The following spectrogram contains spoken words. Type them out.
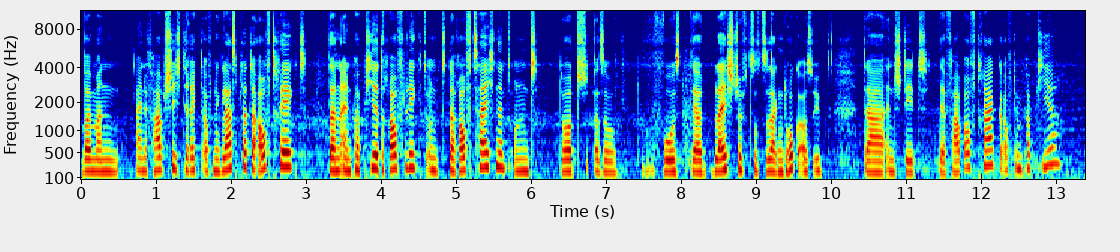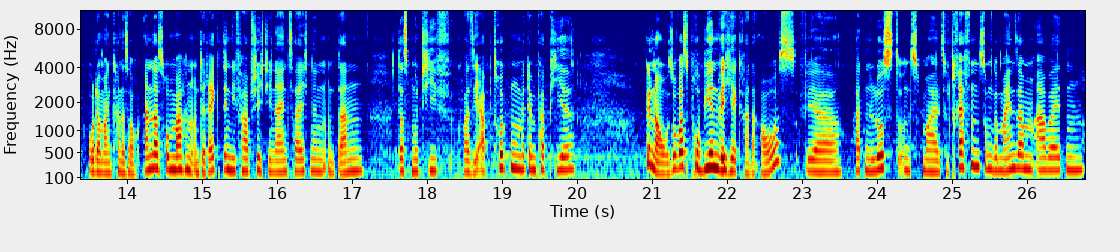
weil man eine Farbschicht direkt auf eine Glasplatte aufträgt, dann ein Papier drauflegt und darauf zeichnet und dort, also wo der Bleistift sozusagen Druck ausübt, da entsteht der Farbauftrag auf dem Papier. Oder man kann es auch andersrum machen und direkt in die Farbschicht hineinzeichnen und dann das Motiv quasi abdrücken mit dem Papier. Genau, sowas probieren wir hier gerade aus. Wir hatten Lust, uns mal zu treffen zum gemeinsamen Arbeiten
